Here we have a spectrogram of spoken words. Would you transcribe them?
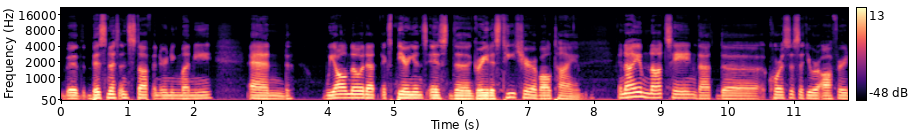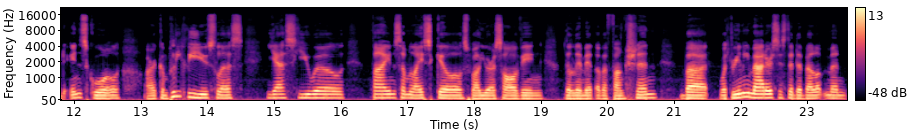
with business and stuff and earning money. And we all know that experience is the greatest teacher of all time. And I am not saying that the courses that you were offered in school are completely useless. Yes, you will find some life skills while you are solving the limit of a function, but what really matters is the development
